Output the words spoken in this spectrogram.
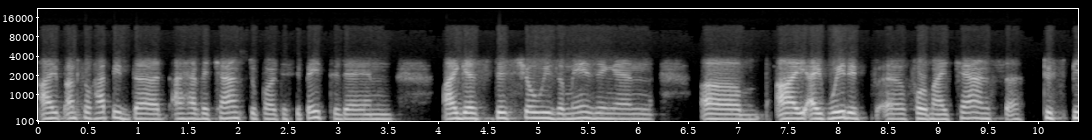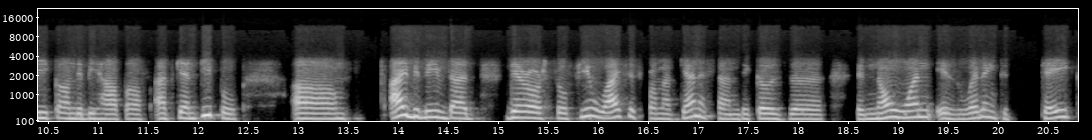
I, am so happy that I have a chance to participate today. And I guess this show is amazing. And um, I, I, waited uh, for my chance to speak on the behalf of Afghan people. Um, I believe that there are so few voices from Afghanistan because uh, no one is willing to take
